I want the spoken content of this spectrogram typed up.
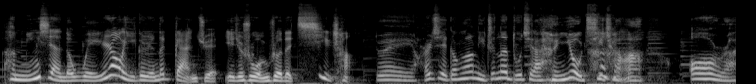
很明显的围绕一个人的感觉，也就是我们说的气场。对，而且刚刚你真的读起来很有气场啊，aura。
